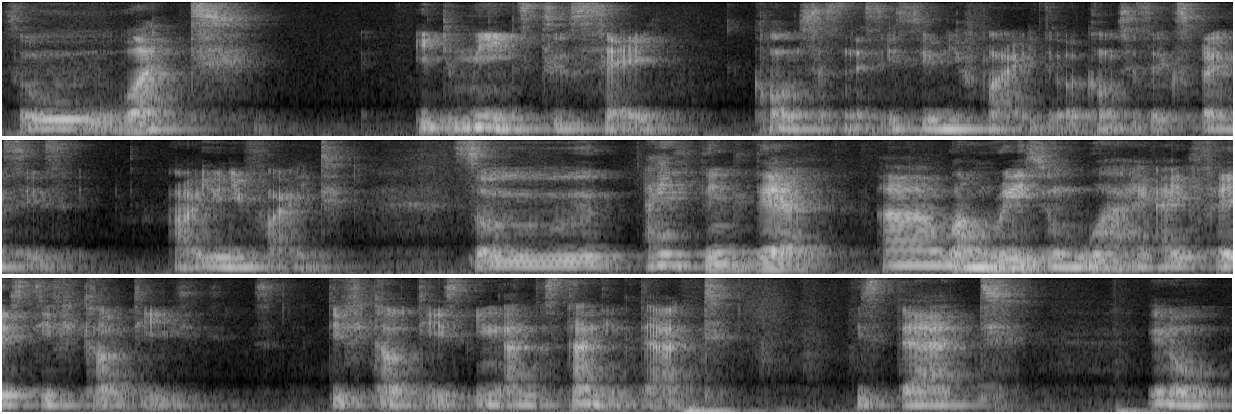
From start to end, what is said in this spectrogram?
So what it means to say consciousness is unified or conscious experiences are unified. So I think there uh, one reason why I face difficulties difficulties in understanding that is that you know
